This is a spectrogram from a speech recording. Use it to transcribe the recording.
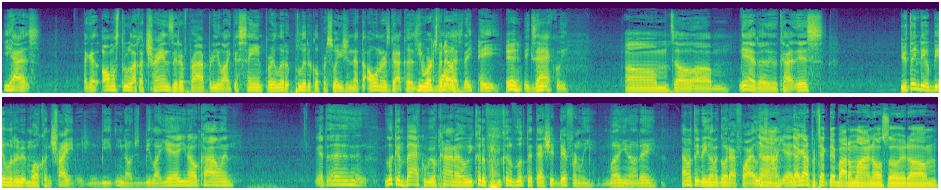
He has. I guess almost through like a transitive property, like the same politi- political persuasion that the owners got because He works for them. less they pay Yeah. exactly. Um, So um, yeah, the it's you think they would be a little bit more contrite and be you know just be like yeah you know Colin. It, uh, looking back, we were kind of we could have we could have looked at that shit differently, but you know they. I don't think they're gonna go that far. At least nah, not yet. they got to protect their bottom line. Also, it um,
